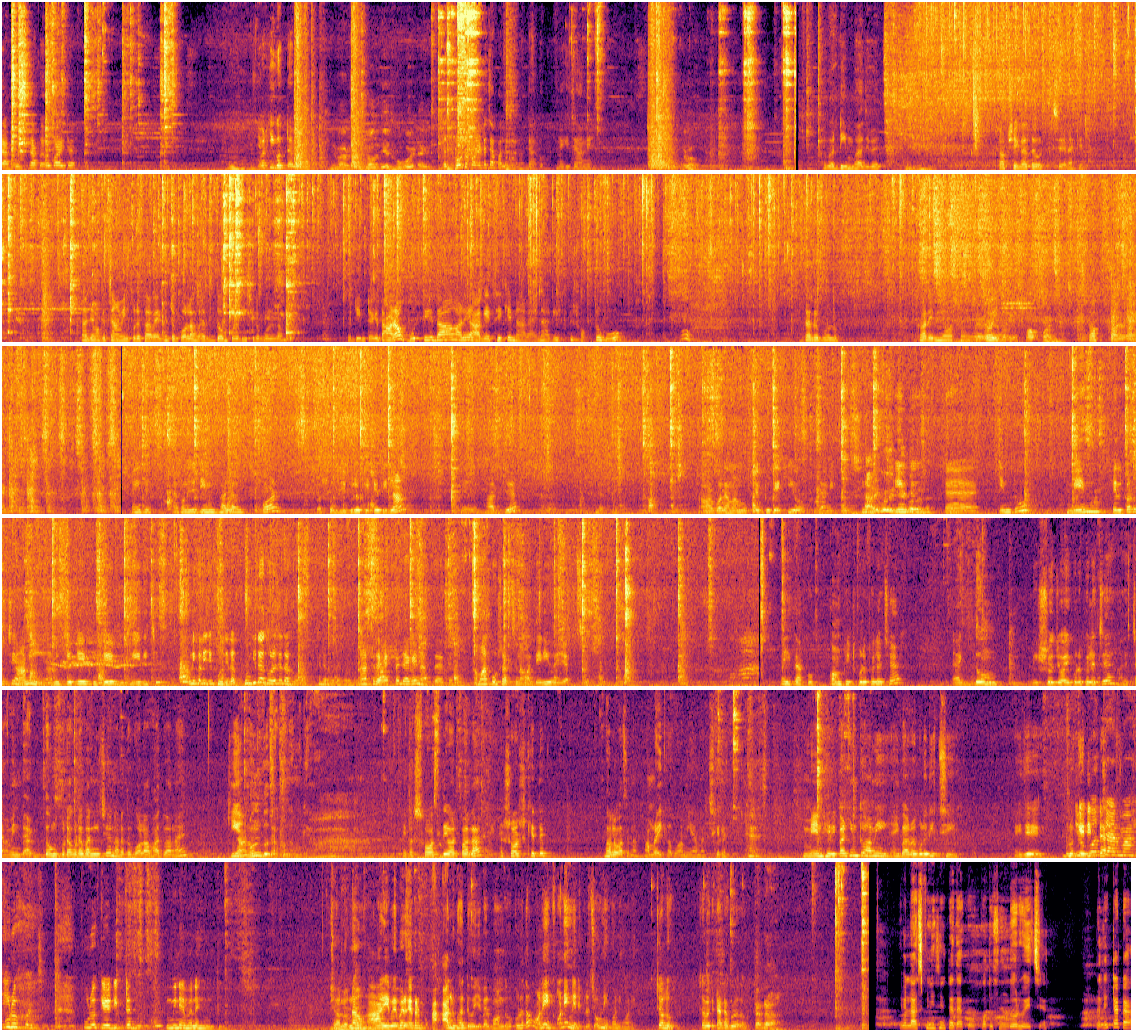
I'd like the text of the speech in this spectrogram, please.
রাখো রাখো এবার কয়টা? এবার কি করতে হবে? এবার জল দিয়ে ধোবো এটাকে। তা ধরো তো কড়াইটা চাপালে কেন দেখো নাকি জানে। এবার ডিম ভাজবে। সব শেখাতে হচ্ছে নাকি আজ আমাকে চাউমিন করে খাবে একদিন তো গলা একদম করে দিয়েছিল বললাম। ডিমটাকে দাঁড়াও হতে দাও। আরে আগে থেকে নাড়ায় না আগে একটু শক্ত হোক। ও তাহলে বলো কারে নিয়ে আমার সংসার ওই সব পারি। সব করো একদম। এই যে এখন এই যে ডিম ভাজার পর সবজিগুলো কেটে দিলাম। ভাজছে দেখো আমার বলে আমার মুখটা একটু দেখিও যে আমি করছি। কিন্তু হ্যাঁ কিন্তু মেন হেল্পার হচ্ছে আমি। আমি কেটে কুটে বুঝিয়ে দিচ্ছি। উনি খালি যে খুঁজিটা খুঁজিটা ধরেছে দেখো। দেখো দেখো নাচতে দেখো একটা জায়গায় নাচতে আছে আমার পোষাচ্ছে না আমার দেরি হয়ে যাচ্ছে। এই দেখো কমপ্লিট করে ফেলেছে। একদম বিশ্ব জয় করে ফেলেছে। আর চাউমিন একদম গোটা গোটা বানিয়েছে নাহলে তো গলা ভাত বানায়। কি আনন্দ দেখো না আমাকে এবার সস দেওয়ার পালা। আর সস খেতে ভালোবাসে না আমরাই খাব আমি আমার ছেলে। হ্যাঁ। মেন হেল্পার কিন্তু আমি আমি বারবার বলে দিচ্ছি। এই যে পুরো ক্রেডিটটা পুরো পুরো ক্রেডিটটা তুমি নেবে না কিন্তু। চলো নাও আর এবার এবার এবার আলু ভাতে হয়ে যাবে এবার বন্ধ করে দাও অনেক অনেক নেড়ে ফেলেছো অনেক অনেক অনেক। চলো সবাইকে টাটা করে দাও। টাটা। এবার লাস্ট ফিনিশিংটা দেখো কত সুন্দর হয়েছে। তাহলে টাটা।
